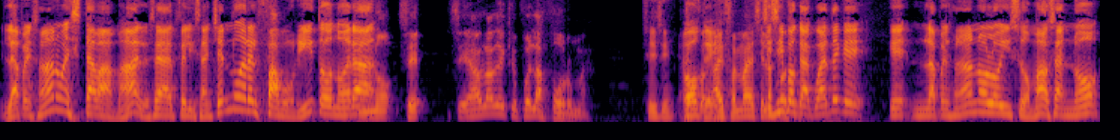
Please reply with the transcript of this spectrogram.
la persona no estaba mal. O sea, Félix Sánchez no era el favorito, no era... No, se, se habla de que fue la forma. Sí, sí. Hay, Ok. hay forma de decir Sí, sí, cosas. porque acuérdate que, que la persona no lo hizo mal. O sea, no,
